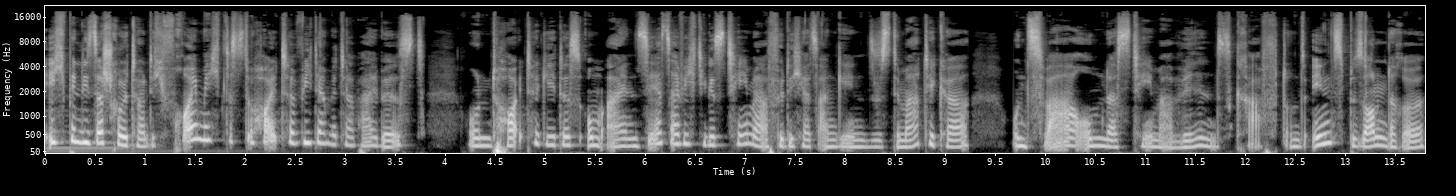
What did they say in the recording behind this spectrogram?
Ich bin Lisa Schröter und ich freue mich, dass du heute wieder mit dabei bist. Und heute geht es um ein sehr, sehr wichtiges Thema für dich als angehende Systematiker, und zwar um das Thema Willenskraft. Und insbesondere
